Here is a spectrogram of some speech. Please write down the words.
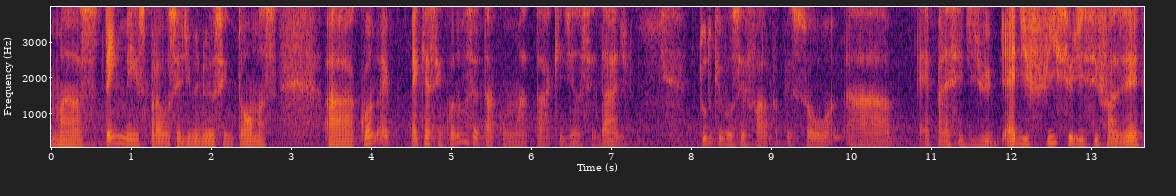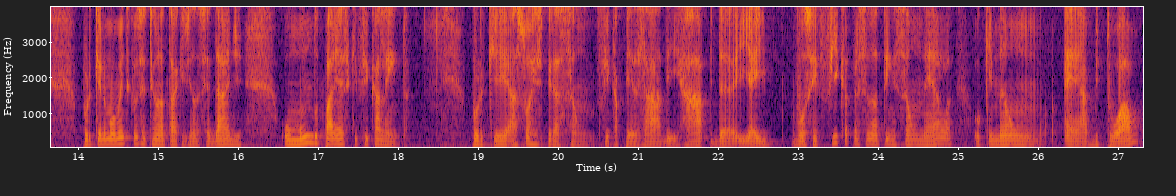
mas tem meios para você diminuir os sintomas. Ah, quando é, é que assim, quando você está com um ataque de ansiedade, tudo que você fala para a pessoa ah, é, parece é difícil de se fazer, porque no momento que você tem um ataque de ansiedade, o mundo parece que fica lento, porque a sua respiração fica pesada e rápida e aí você fica prestando atenção nela, o que não é habitual,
